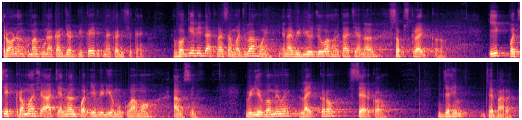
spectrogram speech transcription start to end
ત્રણ અંકમાં ગુણાકાર ઝડપી કઈ રીતના કરી શકાય? વગેરે દાખલા સમજવા હોય, એના વીડિયો જોવા હોય તો આ ચેનલ સબસ્ક્રાઈબ કરો. એક પછી એક ક્રમશ આ ચેનલ પર એ વીડિયો મૂકવામાં આવશે. વીડિયો ગમ્યો હોય, લાઈક કરો, શેર કરો. જય હિન્દ, જય ભારત.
